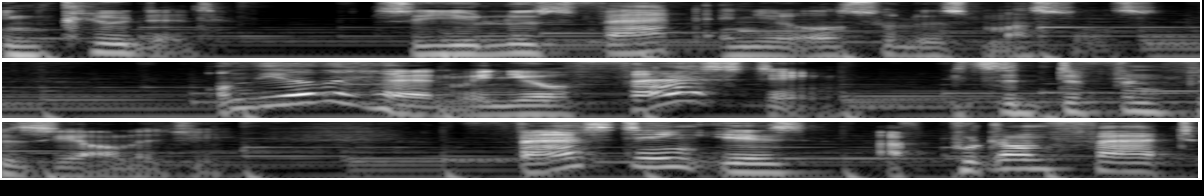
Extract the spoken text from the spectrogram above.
included. So you lose fat and you also lose muscles. On the other hand, when you're fasting, it's a different physiology. Fasting is I've put on fat,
